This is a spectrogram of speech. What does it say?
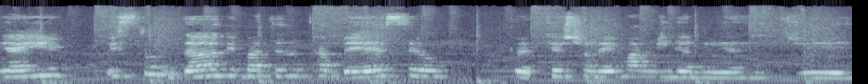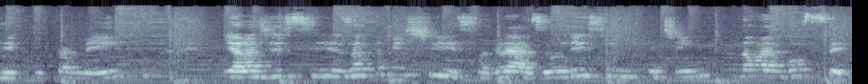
E aí, estudando e batendo cabeça, eu questionei uma amiga minha de recrutamento e ela disse exatamente isso. Grazi, eu olhei seu LinkedIn, não é você.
